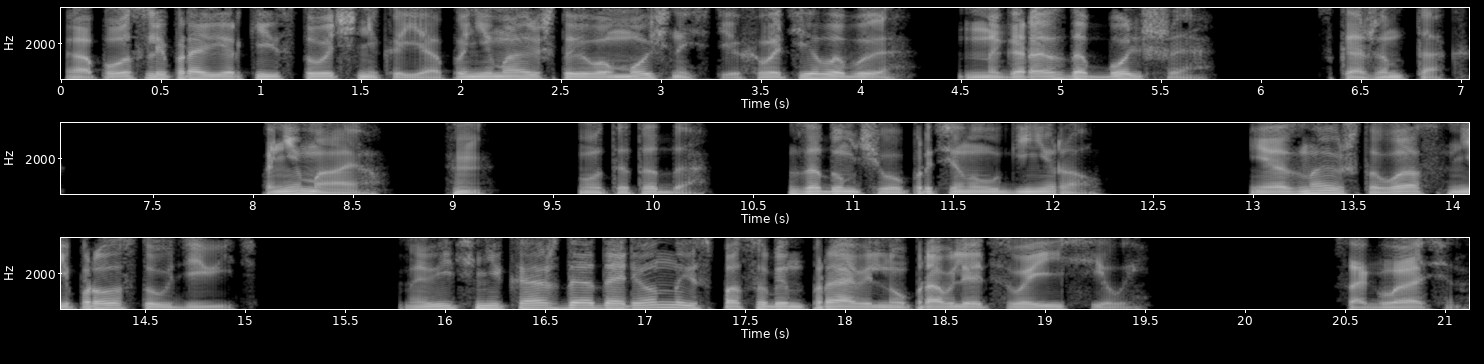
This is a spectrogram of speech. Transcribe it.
А после проверки источника я понимаю, что его мощности хватило бы на гораздо большее, скажем так. Понимаю. Хм, вот это да. Задумчиво протянул генерал. Я знаю, что вас не просто удивить. Но ведь не каждый одаренный способен правильно управлять своей силой. Согласен.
